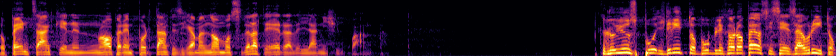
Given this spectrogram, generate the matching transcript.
lo pensa anche in un'opera importante, si chiama Il Nomos della Terra, degli anni 50. Il diritto pubblico europeo si sia esaurito,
